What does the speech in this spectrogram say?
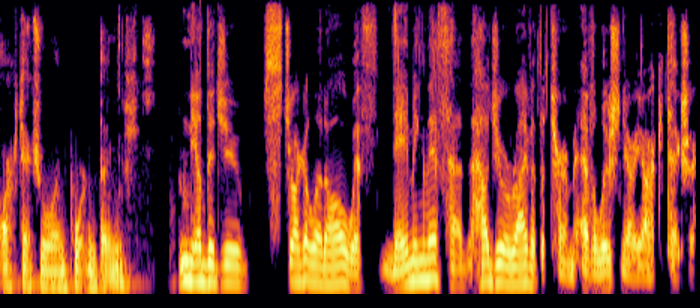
architectural important things. Neal, did you struggle at all with naming this? How, how'd you arrive at the term evolutionary architecture?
